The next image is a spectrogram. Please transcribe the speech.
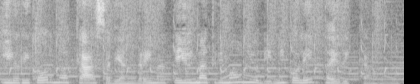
Il ritorno a casa di Andrina e il matrimonio di Nicoletta e Riccardo.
